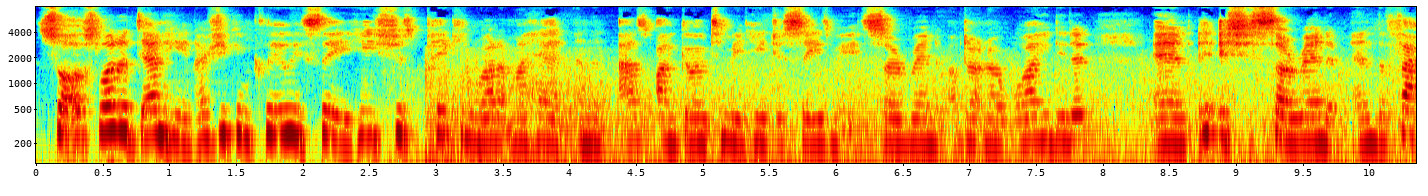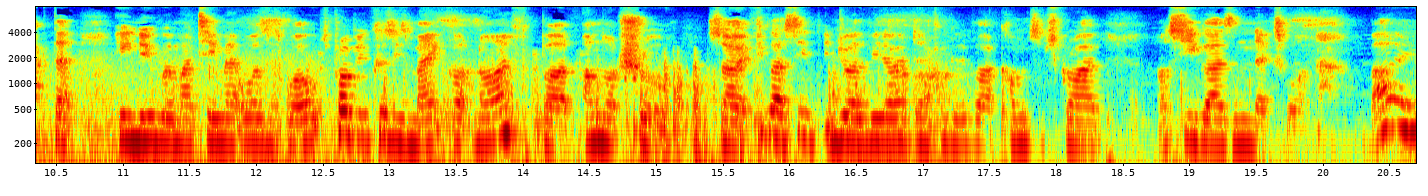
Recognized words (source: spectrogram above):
So I've slowed it down here, and as you can clearly see, he's just peeking right at my head, and then as I go to mid, he just sees me. It's so random. I don't know why he did it and it's just so random. And the fact that he knew where my teammate was as well, it's probably because his mate got knifed, but I'm not sure. So if you guys did enjoy the video, don't forget to like, comment, subscribe. I'll see you guys in the next one. Bye.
